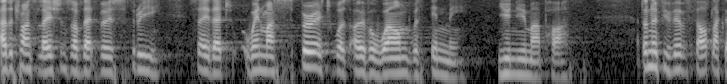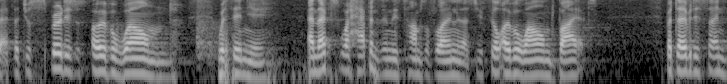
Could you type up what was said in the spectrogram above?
Other translations of that verse 3 say that when my spirit was overwhelmed within me, you knew my path. I don't know if you've ever felt like that, that your spirit is just overwhelmed within you. And that's what happens in these times of loneliness. You feel overwhelmed by it. But David is saying,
